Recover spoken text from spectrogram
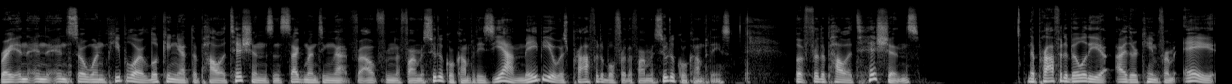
right and, and and so when people are looking at the politicians and segmenting that out from the pharmaceutical companies yeah maybe it was profitable for the pharmaceutical companies but for the politicians, the profitability either came from a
